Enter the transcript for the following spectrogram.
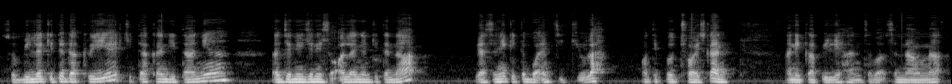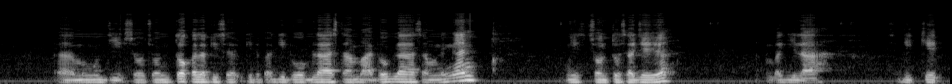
So bila kita dah create, kita akan ditanya uh, jenis-jenis soalan yang kita nak. Biasanya kita buat MCQ lah, multiple choice kan. Aneka pilihan sebab senang nak uh, menguji. So contoh kalau kita, kita bagi 12 tambah 12 sama dengan ni contoh saja ya. Bagilah sedikit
